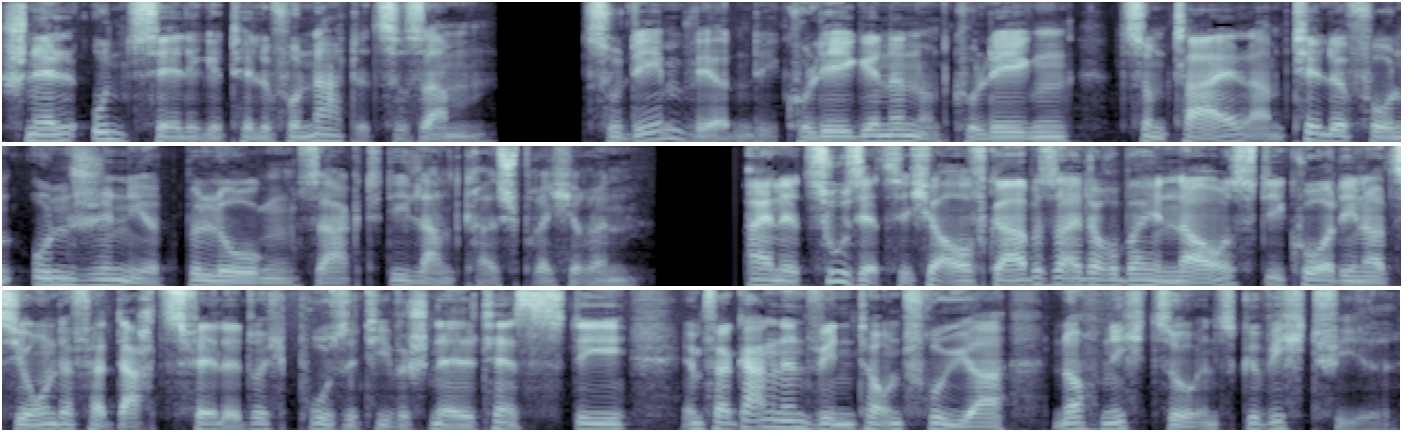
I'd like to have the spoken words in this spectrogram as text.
schnell unzählige Telefonate zusammen. Zudem werden die Kolleginnen und Kollegen zum Teil am Telefon ungeniert belogen, sagt die Landkreissprecherin. Eine zusätzliche Aufgabe sei darüber hinaus die Koordination der Verdachtsfälle durch positive Schnelltests, die im vergangenen Winter und Frühjahr noch nicht so ins Gewicht fiel.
